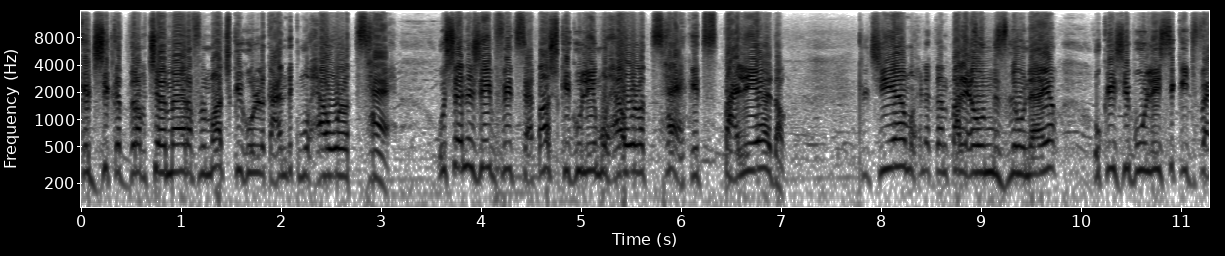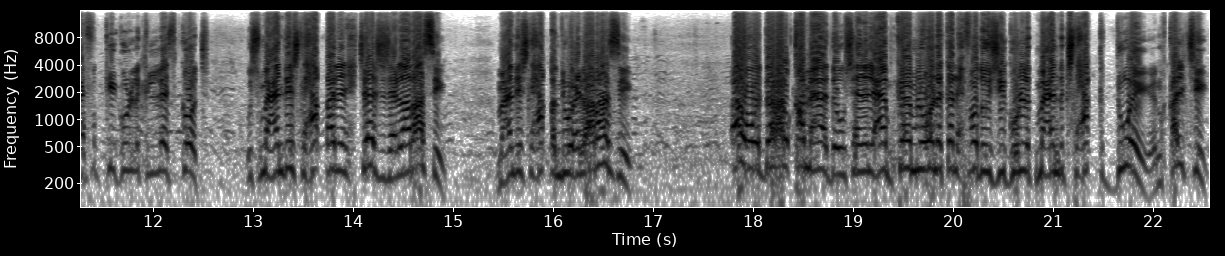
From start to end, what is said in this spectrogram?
كتجي كضرب تمارة في الماتش كيقول لك عندك محاولة تصحيح. واش أنا جايب فيه 19 كيقول لي محاولة تصحيح كيتسطع لي هذا. ثلاث أيام وحنا كنطلعوا وننزلوا هنايا وكيجي بوليسي كيدفع فك كيقول لك لا سكوت. واش ما عنديش الحق أنا نحتاج على راسي. ما عنديش الحق ندوي على راسي. هو دار القمع هذا واش أنا العام كامل وأنا كنحفظ ويجي يقول لك ما عندكش الحق تدوي نقلتي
